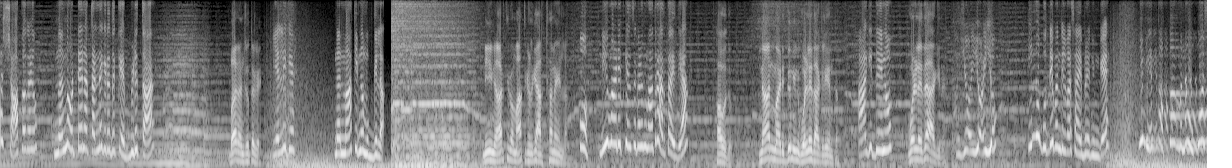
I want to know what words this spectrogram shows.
ಆ ಶಾಪಗಳು ನನ್ನ ಹೊಟ್ಟೆನ ತಣ್ಣಗಿರೋದಕ್ಕೆ ಬಿಡುತ್ತಾ? ಬಾ ನನ್ನ ಜೊತೆಗೆ. ಎಲ್ಲಿಗೆ? ನನ್ ಮಾತಿನ್ನ ಮುಗ್ದಿಲ್ಲ. ನೀನ್ ಆಡ್ತಿರೋ ಮಾತುಗಳಿಗೆ ಅರ್ಥನೇ ಇಲ್ಲ. ಓ ನೀವ್ ಮಾಡಿದ ಕೆಲ್ಸಗಳಿಗೆ ಮಾತ್ರ ಅರ್ಥ ಇದ್ಯಾ? ಹೌದು. ನಾನ್ ಮಾಡಿದ್ದು ನಿನ್ ಒಳ್ಳೇದಾಗ್ಲಿ ಅಂತ. ಆಗಿದ್ದೇನು? ಒಳ್ಳೇದೇ ಆಗಿದೆ. ಅಯ್ಯೋ ಅಯ್ಯೋ ಅಯ್ಯೋ. ಇನ್ನೂ ಬುದ್ಧಿ ಬಂದಿಲ್ವಾ ಸಾಹೇಬ್ರೆ ನಿಮ್ಗೆ? ನಿಮ್ ಎಂತ ಅಪ್ಪ ಅಮ್ಮನ ಉಪವಾಸ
